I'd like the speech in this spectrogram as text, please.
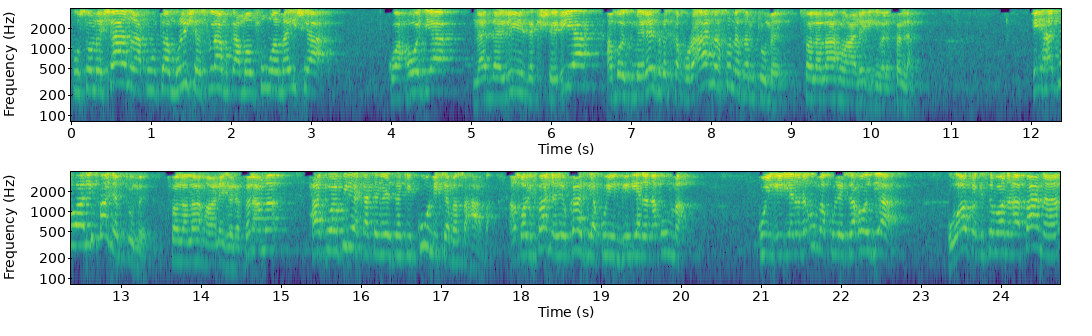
kusomeshana na kuutambulisha Uislamu kama mfumo wa maisha. Kwa hoja na dalili za kisheria ambazo zimeelezwa katika Qur'an na Sunna za Mtume sallallahu alayhi wa sallam. Hii hatua alifanya Mtume sallallahu alayhi wa sallam hatua pili akatengeneza kikundi cha masahaba ambao walifanya hiyo kazi ya kuingiliana na umma. Kuingiliana na umma kuleta hoja watu wakisema wana hapana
